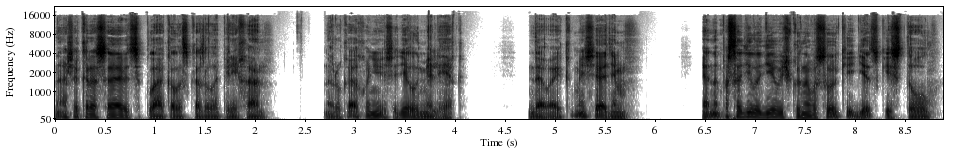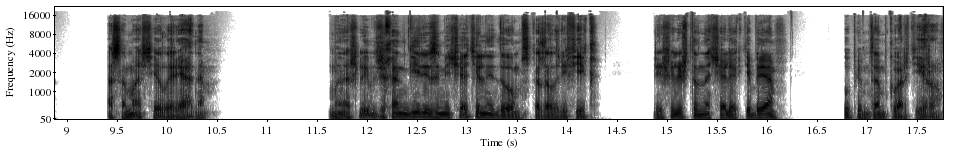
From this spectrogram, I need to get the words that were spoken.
Наша красавица плакала, сказала Перехан. На руках у нее сидел Мелек. Давай-ка мы сядем. И она посадила девочку на высокий детский стул, а сама села рядом. «Мы нашли в Джихангире замечательный дом», — сказал Рефик. «Решили, что в начале октября купим там квартиру».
